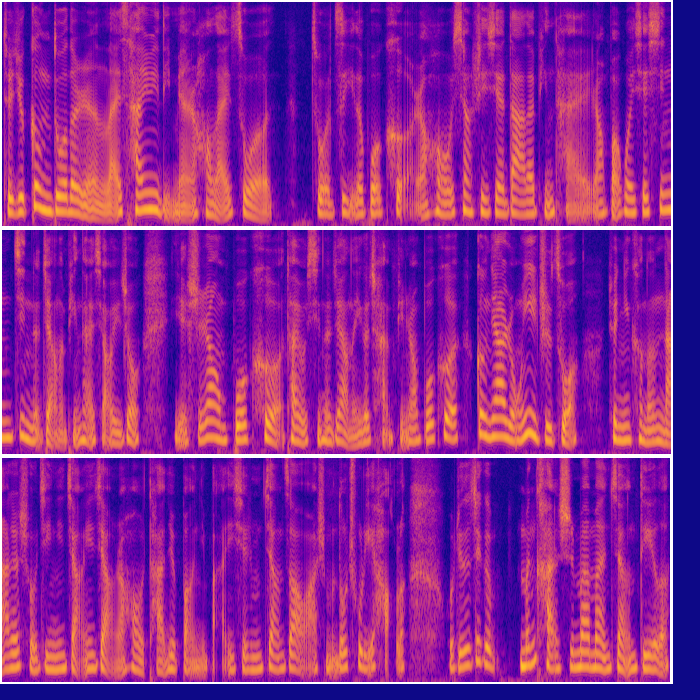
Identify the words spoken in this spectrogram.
对，就更多的人来参与里面，然后来做做自己的播客，然后像是一些大的平台，然后包括一些新进的这样的平台，小宇宙也是让播客它有新的这样的一个产品，让播客更加容易制作。就你可能拿着手机你讲一讲，然后他就帮你把一些什么降噪啊什么都处理好了。我觉得这个门槛是慢慢降低了，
